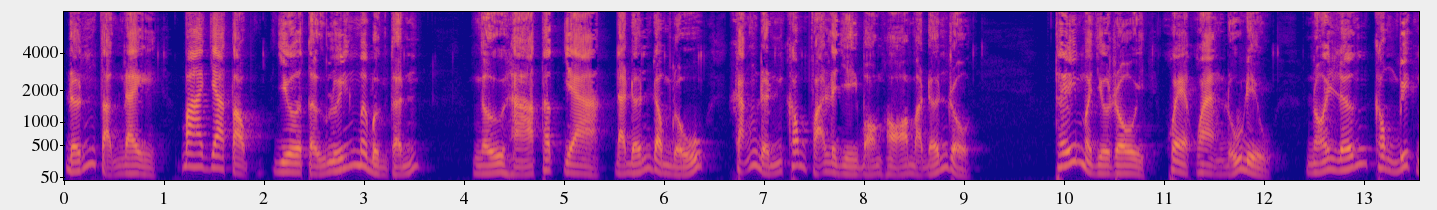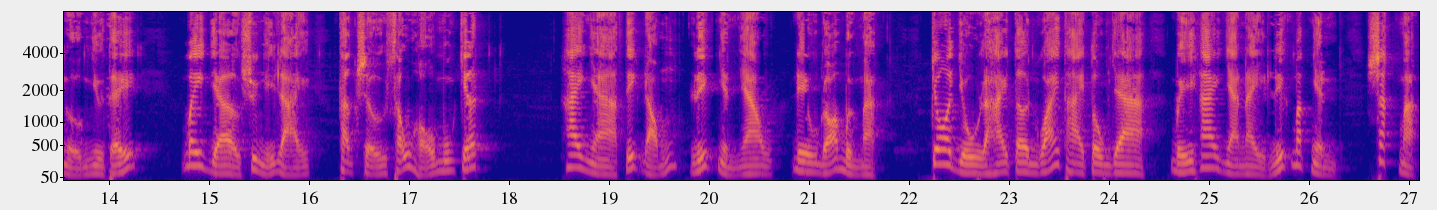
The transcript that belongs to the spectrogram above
Đến tận đây, ba gia tộc vừa tự luyến mới bừng tỉnh. Ngự hạ thất gia đã đến đông đủ, khẳng định không phải là vì bọn họ mà đến rồi. Thế mà vừa rồi khoe khoang đủ điều, nói lớn không biết ngượng như thế. Bây giờ suy nghĩ lại, thật sự xấu hổ muốn chết. Hai nhà tiết động liếc nhìn nhau, đều đỏ bừng mặt. Cho dù là hai tên quái thai tôn gia bị hai nhà này liếc mắt nhìn, sắc mặt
